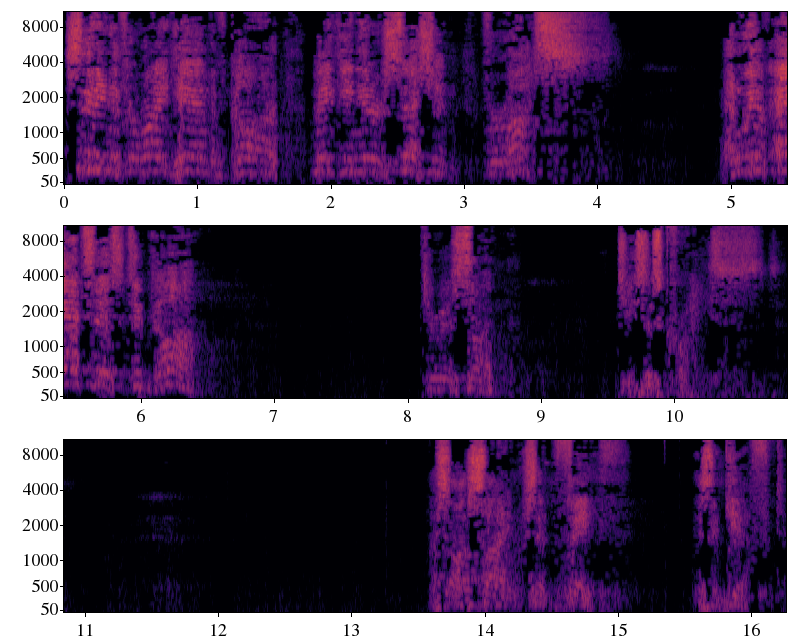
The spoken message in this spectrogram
sitting at the right hand of God, making intercession for us. And we have access to God through his Son, Jesus Christ. I saw a sign that said, Faith is a gift,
